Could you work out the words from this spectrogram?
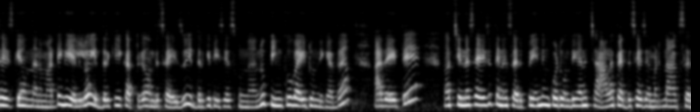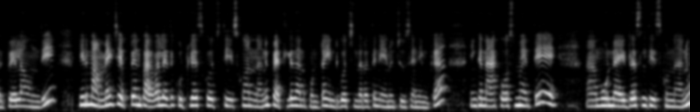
సైజ్కే ఉందన్నమాట. ఇంకా ఎల్లో ఇద్దరికి కరెక్ట్గా ఉంది సైజు. ఇద్దరికి తీసేసుకున్నాను. పింక్ వైట్ ఉంది కదా. అదైతే చిన్న సైజు తినకు సరిపోయింది. ఇంకోటి ఉంది కానీ చాలా పెద్ద సైజు అనమాట నాకు సరిపోయేలా ఉంది. నేను మా అమ్మాయికి చెప్పాను పర్వాలేదు కుట్లు వేసుకోవచ్చు తీసుకో అన్నాను. పెట్టలేదు అనుకుంటా. ఇంటికి వచ్చిన తర్వాత నేను చూశాను ఇంకా. ఇంకా నా కోసం అయితే మూడు నైట్ డ్రెస్సులు తీసుకున్నాను.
